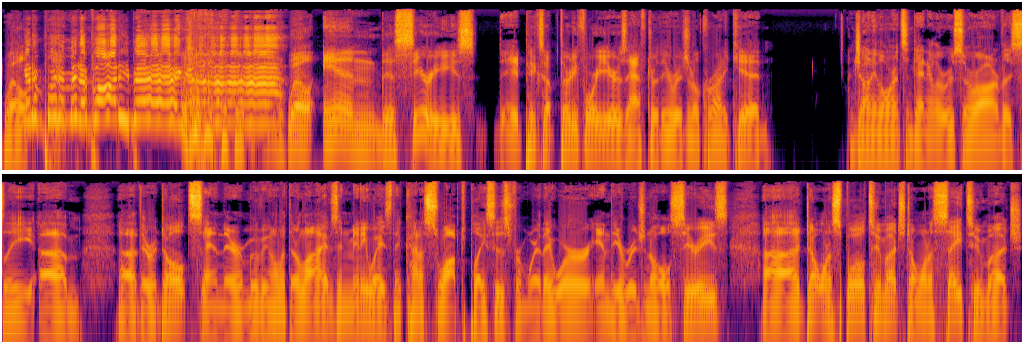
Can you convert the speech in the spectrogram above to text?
Well, I'm gonna put him in a body bag. well, in this series, it picks up 34 years after the original Karate Kid. Johnny Lawrence and Danny LaRusso are obviously um, uh, they're adults and they're moving on with their lives. In many ways, they've kind of swapped places from where they were in the original series. Uh, don't want to spoil too much. Don't want to say too much.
